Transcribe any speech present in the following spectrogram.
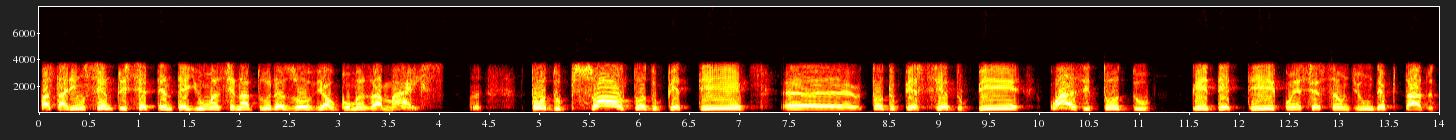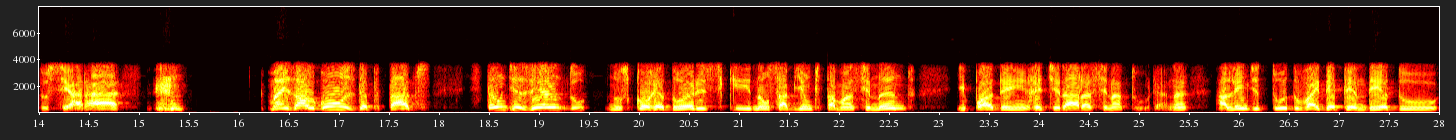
Bastariam 171 assinaturas, houve algumas a mais. Né? Todo o PSOL, todo o PT, eh, todo o PCdoB, quase todo o PDT, com exceção de um deputado do Ceará, mas alguns deputados estão dizendo nos corredores que não sabiam que estavam assinando e podem retirar a assinatura. Né? Além de tudo, vai depender do,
